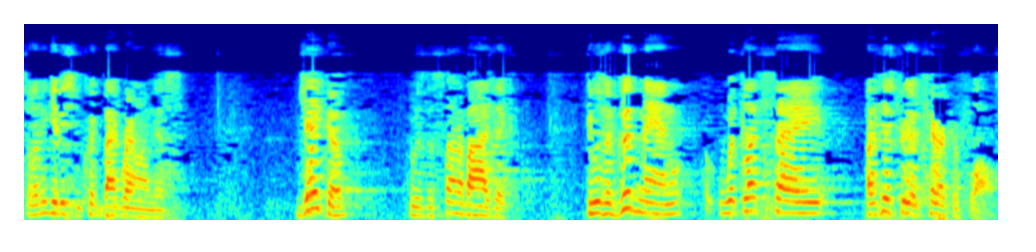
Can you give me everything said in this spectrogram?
So let me give you some quick background on this. Jacob, who was the son of Isaac, he was a good man with, let's say, a history of character flaws.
